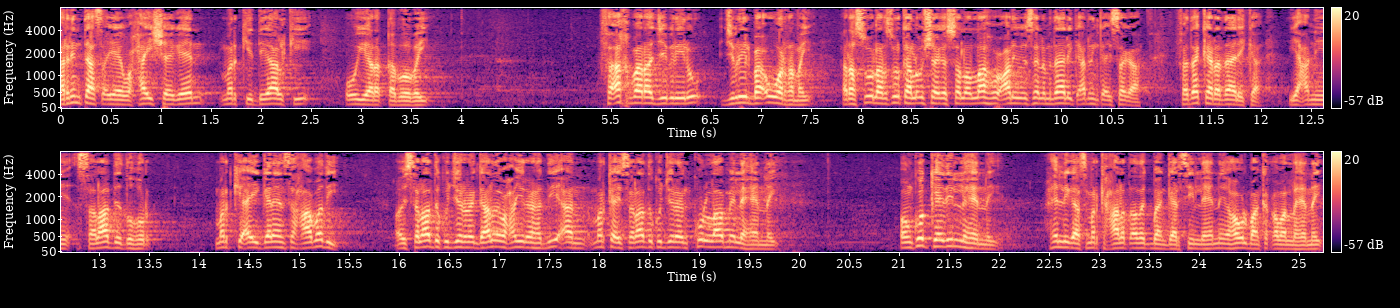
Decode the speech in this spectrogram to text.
arrintaas ayaa waxay sheegeen markii dagaalkii uu yaro qaboobay. Fa ahbara jibriilu jibriil baa u warramay rasuula rasuulka all u sheegay sala allahu calayhi waslem dalika arrinka isaga. Ah fadakara dalika yacnii salaadii duhur. Markii ay galeen saxaabadii oy salaada ku jireen gaalada waxay yidhaheen haddii aan marka ay ku jireen ku laami laheynay oon ku keedin laheynay xilligaas marka xaalad adag baan gaarsiin laheynay oo hawl baan ka qaban laheynay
